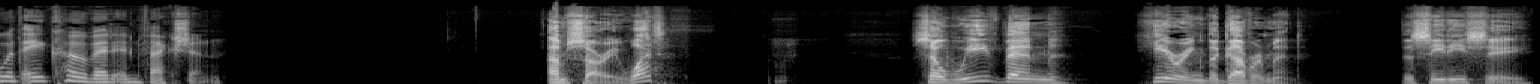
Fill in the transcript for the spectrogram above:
with a COVID infection. I'm sorry, what? So we've been hearing the government, the CDC,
